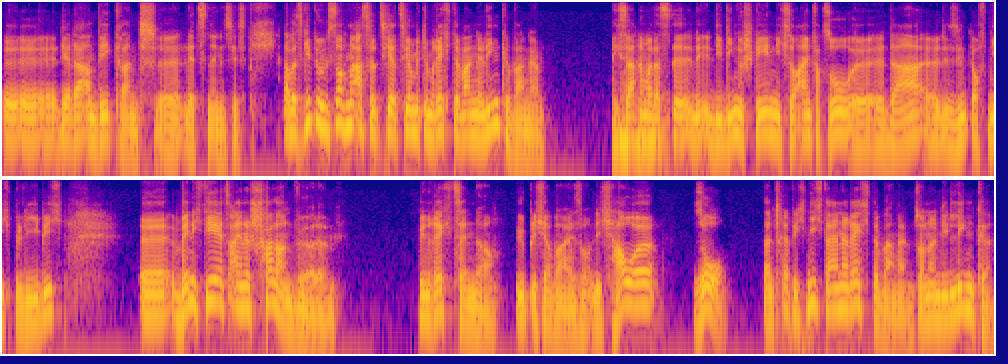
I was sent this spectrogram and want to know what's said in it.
äh, der da am Wegrand äh, letzten Endes ist. Aber es gibt übrigens noch eine Assoziation mit dem rechte Wange, linke Wange. Ich sage Mhm. immer, dass äh, die Dinge stehen nicht so einfach so äh, da, äh, die sind oft nicht beliebig. Äh, wenn ich dir jetzt eine schallern würde, bin Rechtshänder üblicherweise und ich haue so, dann treffe ich nicht deine rechte Wange, sondern die linke.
